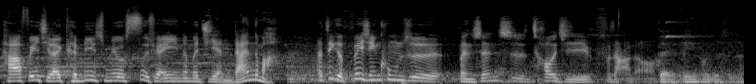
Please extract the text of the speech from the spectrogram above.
它飞起来肯定是没有四旋翼那么简单的嘛。那这个飞行控制本身是超级复杂的哦。对，飞行控制是很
